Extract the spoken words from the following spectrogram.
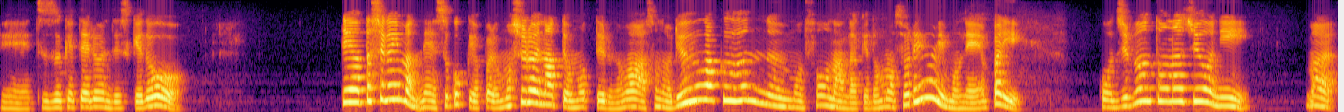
えー、続けてるんですけど、で、私が今ね、すごくやっぱり面白いなって思ってるのは、その留学云々もそうなんだけども、それよりもね、やっぱり、こう自分と同じように、まあ、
